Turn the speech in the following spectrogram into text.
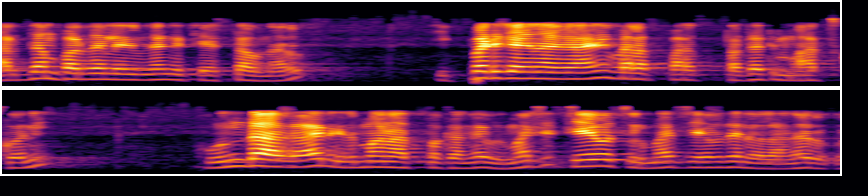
అర్థం పర్థం లేని విధంగా చేస్తూ ఉన్నారు. ఇప్పటికైనా కానీ వాళ్ళ ప- పద్ధతి మార్చుకొని హుందాగా నిర్మాణాత్మకంగా విమర్శ చేయవచ్చు విమర్శ చేయవద్దని వాళ్ళు అన్నారు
